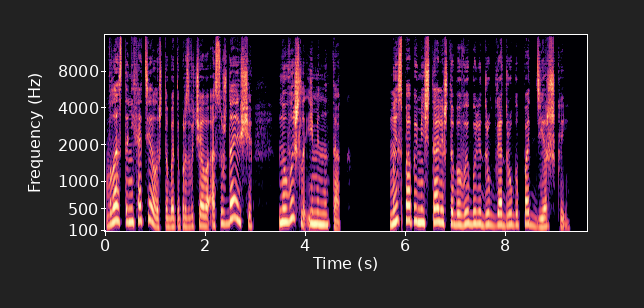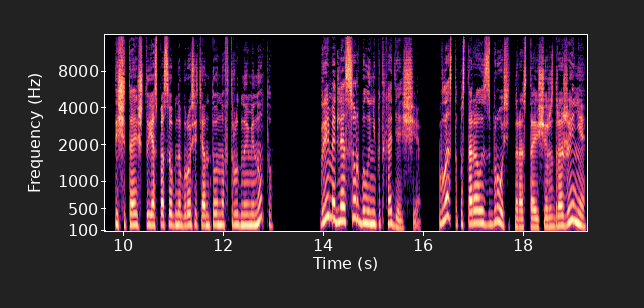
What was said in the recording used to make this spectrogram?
Власта не хотела, чтобы это прозвучало осуждающе, но вышло именно так. Мы с папой мечтали, чтобы вы были друг для друга поддержкой. Ты считаешь, что я способна бросить Антона в трудную минуту? Время для ссор было неподходящее. Власта постаралась сбросить нарастающее раздражение,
